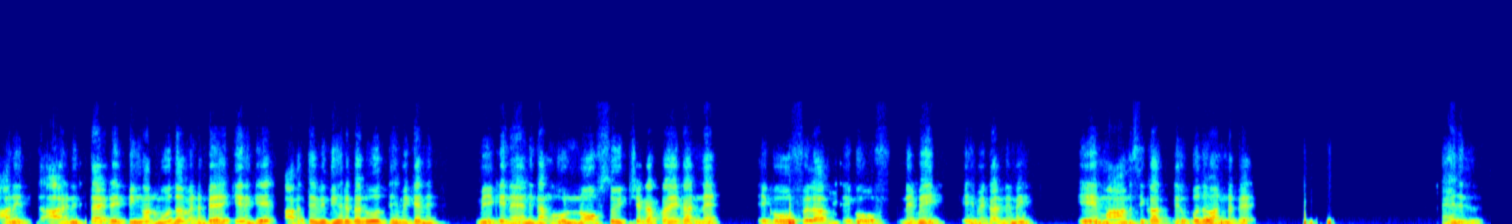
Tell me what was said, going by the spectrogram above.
අනිත් අනිත් අයට පින් අනුමෝදන් වෙන්න බෑ කියන එකේ අර්ථය විදිහට බැලුවොත් එහෙම කියන්නේ මේකේ නෑ නිකන් ඔන් ඕෆ් ස්විච් එකක් වගේ එකක් නෑ. ඒක ඕෆ් වෙලා ඒක ඕෆ් නෙමෙයි. එහෙම එකක් නෙමෙයි. ඒ මානසිකත්වය උපදවන්න බෑ. පැහැදිලිද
